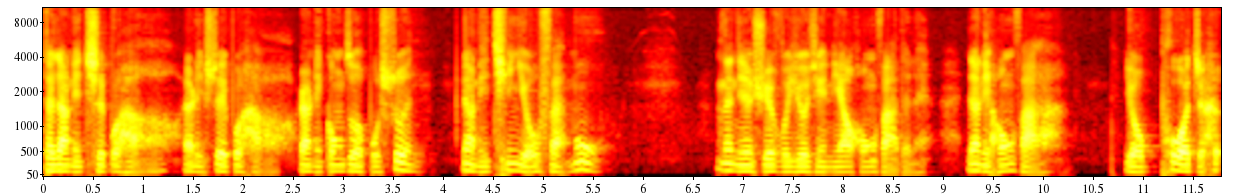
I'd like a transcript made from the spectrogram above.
他让你吃不好，让你睡不好，让你工作不顺，让你亲友反目。那你要学佛修行，你要弘法的呢，让你弘法有破折。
